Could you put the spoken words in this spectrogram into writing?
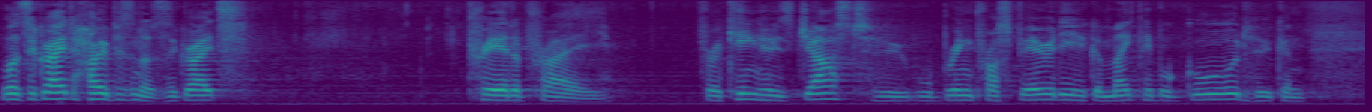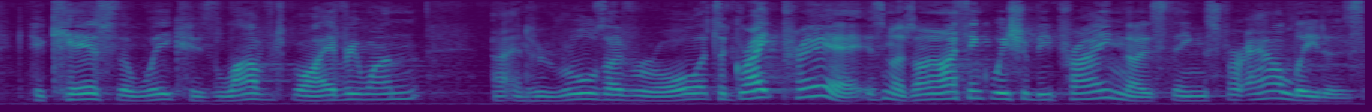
Well, it's a great hope, isn't it? It's a great prayer to pray for a king who's just, who will bring prosperity, who can make people good, who, can, who cares for the weak, who's loved by everyone, uh, and who rules over all. It's a great prayer, isn't it? And I think we should be praying those things for our leaders,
